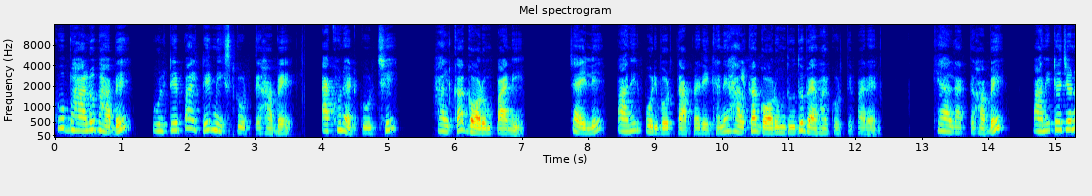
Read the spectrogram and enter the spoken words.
খুব ভালোভাবে উল্টে পাল্টে মিক্সড করতে হবে। এখন অ্যাড করছি হালকা গরম পানি। চাইলে পানির পরিবর্তে আপনার এখানে হালকা গরম দুধও ব্যবহার করতে পারেন। খেয়াল রাখতে হবে পানিটা যেন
